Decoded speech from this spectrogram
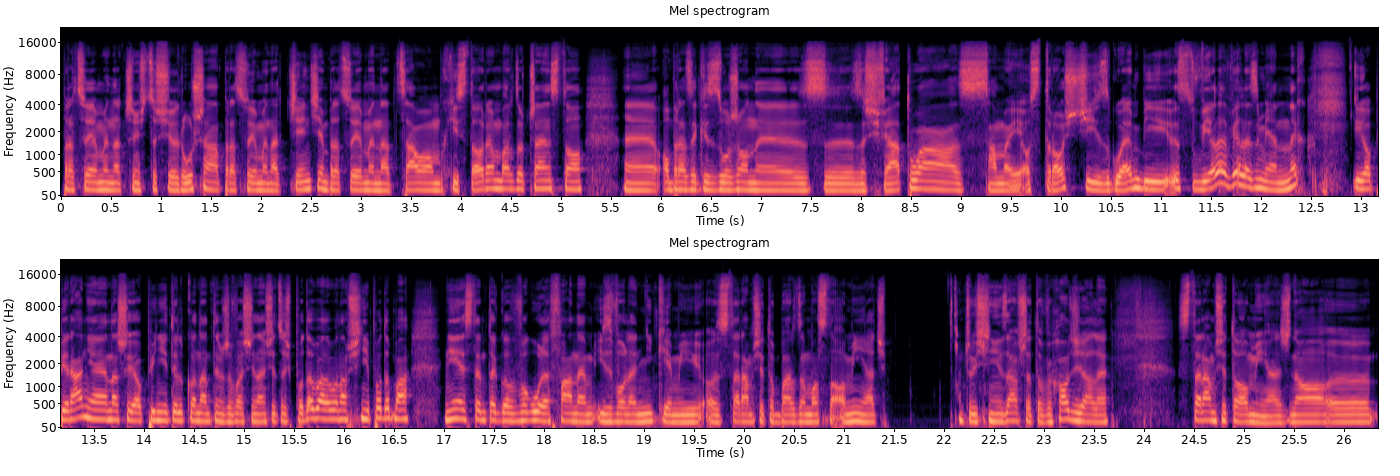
Pracujemy nad czymś, co się rusza, pracujemy nad cięciem, pracujemy nad całą historią bardzo często. E, obrazek jest złożony z, ze światła, z samej ostrości, z głębi. Jest wiele, wiele zmiennych i opieranie naszej opinii tylko na tym, że właśnie nam się coś podoba albo nam się nie podoba, nie jestem tego w ogóle fanem i zwolennikiem i staram się to bardzo mocno omijać. Oczywiście nie zawsze to wychodzi, ale staram się to omijać. No, yy,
